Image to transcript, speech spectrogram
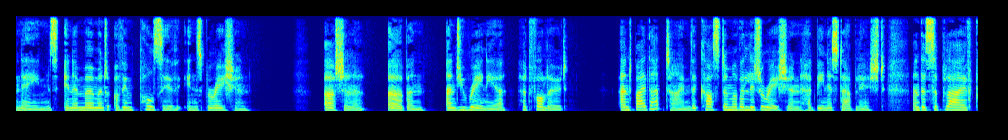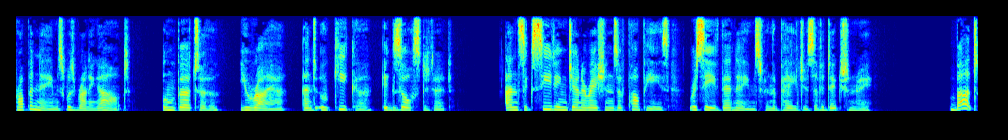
names in a moment of impulsive inspiration. Ursula, Urban, and Urania had followed, and by that time the custom of alliteration had been established, and the supply of proper names was running out. Umberto, Uriah, and Ukika exhausted it, and succeeding generations of puppies received their names from the pages of a dictionary. But,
